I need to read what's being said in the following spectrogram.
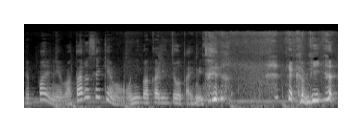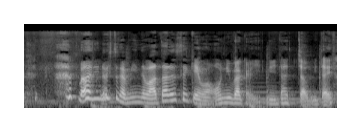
やっぱりね渡る世間は鬼ばかり状態みたいな。なんかみんな周りの人がみんな渡る世間は鬼ばかりになっちゃうみたいな。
